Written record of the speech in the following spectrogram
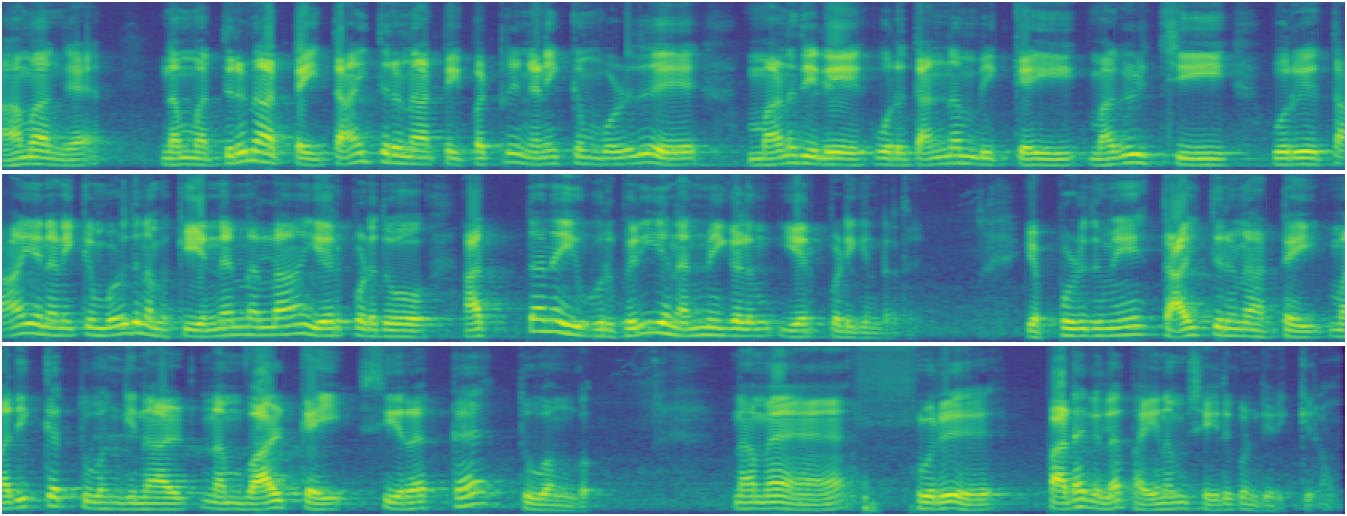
ஆமாங்க நம்ம திருநாட்டை தாய் திருநாட்டை பற்றி நினைக்கும் பொழுது மனதிலே ஒரு தன்னம்பிக்கை மகிழ்ச்சி ஒரு தாயை நினைக்கும் பொழுது நமக்கு என்னென்னலாம் ஏற்படுதோ அத்தனை ஒரு பெரிய நன்மைகளும் ஏற்படுகின்றது. எப்பொழுதுமே தாய் திருநாட்டை மதிக்க துவங்கினால் நம் வாழ்க்கை சிறக்க துவங்கும். நாம் ஒரு படகுல பயணம் செய்து கொண்டிருக்கிறோம்.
